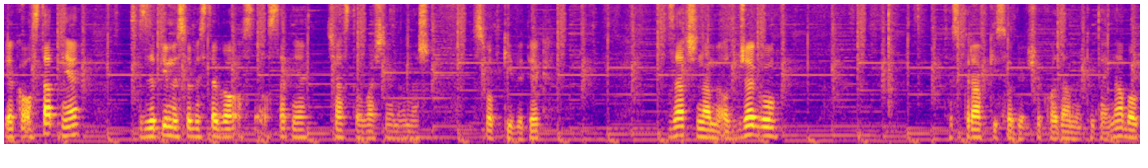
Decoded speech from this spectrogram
jako ostatnie, zlepimy sobie z tego os- ostatnie ciasto właśnie na nasz słodki wypiek. Zaczynamy od brzegu. Te skrawki sobie przekładamy tutaj na bok.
